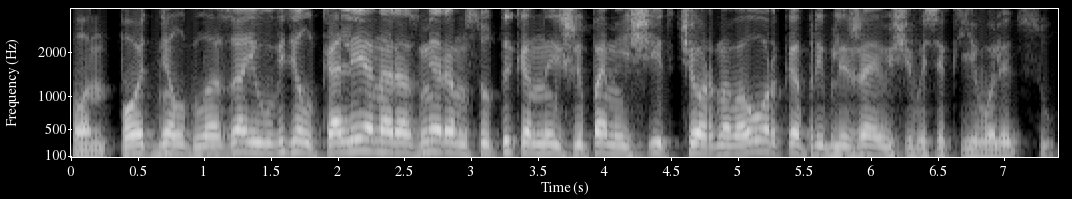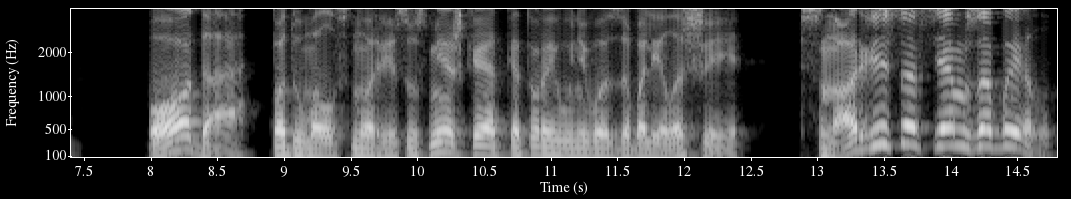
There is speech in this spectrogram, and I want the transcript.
Он поднял глаза и увидел колено размером с утыканный шипами щит черного орка, приближающегося к его лицу. «О, да!» — подумал Снорри с усмешкой, от которой у него заболела шея. «Снорри совсем забыл!»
